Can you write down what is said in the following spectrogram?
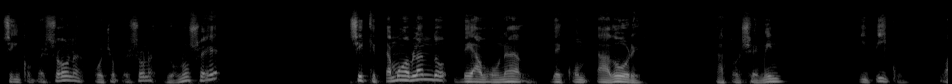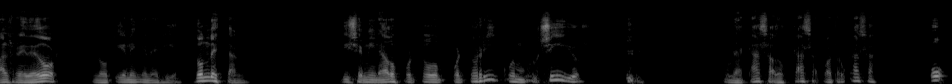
cinco personas, ocho personas, yo no sé. Así que estamos hablando de abonados, de contadores, 14 mil y pico o alrededor no tienen energía. ¿Dónde están? Diseminados por todo Puerto Rico, en bolsillos, una casa, dos casas, cuatro casas, o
